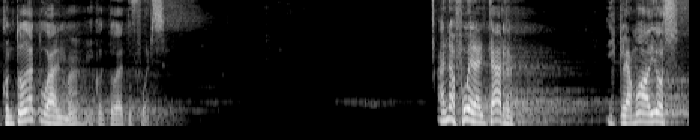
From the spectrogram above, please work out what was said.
con toda tu alma y con toda tu fuerza. Ana fue al altar y clamó a Dios,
